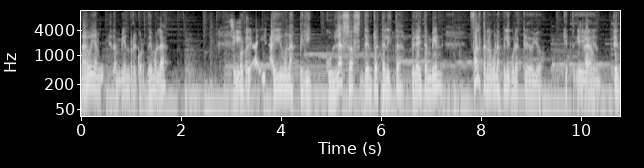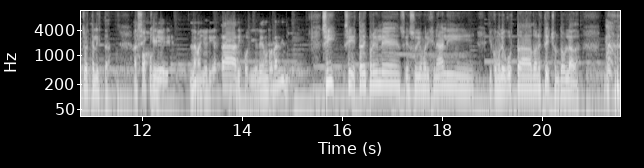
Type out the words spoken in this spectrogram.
¿Ah? Y obviamente también recordémosla, Sí, porque pues, hay, hay unas peliculazas dentro de esta lista, pero hay también, faltan algunas películas, creo yo, que, eh, Claro. dentro de esta lista. Así Ojo que, que la mayoría está disponible en Rolandino. sí, sí, está disponible en, su- en su idioma original y, y como le gusta Don Station, doblada.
